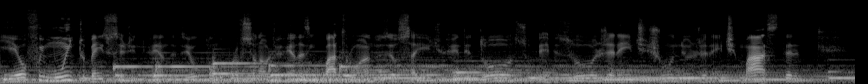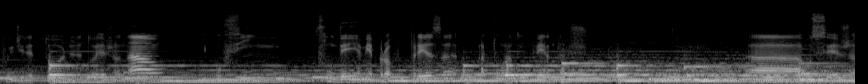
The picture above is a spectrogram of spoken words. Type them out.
E eu fui muito bem sucedido em vendas. Eu, como profissional de vendas, em quatro anos, eu saí de vendedor, supervisor, gerente júnior, gerente master, fui diretor, diretor regional e, por fim, fundei a minha própria empresa atuando em vendas. Ah, ou seja,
